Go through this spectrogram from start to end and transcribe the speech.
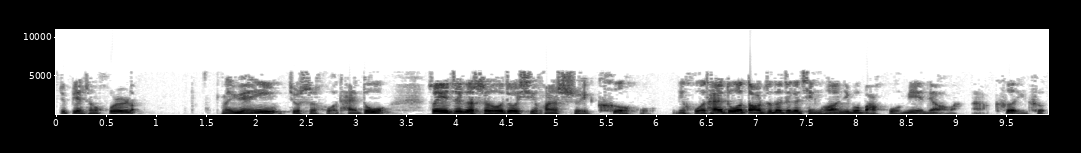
就变成灰了。那原因就是火太多，所以这个时候就喜欢水克火。你火太多导致的这个情况，你不把火灭掉吗？啊，克一克。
